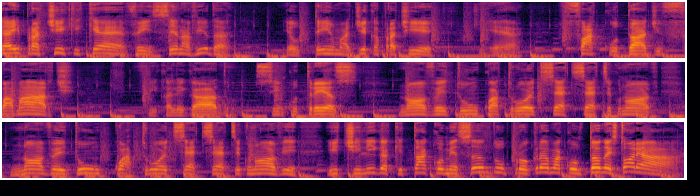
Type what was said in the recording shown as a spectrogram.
aí, pra ti que quer vencer na vida, eu tenho uma dica para ti, que é Faculdade Famarte. Fica ligado, 53 981 487759 981 487759 e te liga que tá começando o programa contando a história.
